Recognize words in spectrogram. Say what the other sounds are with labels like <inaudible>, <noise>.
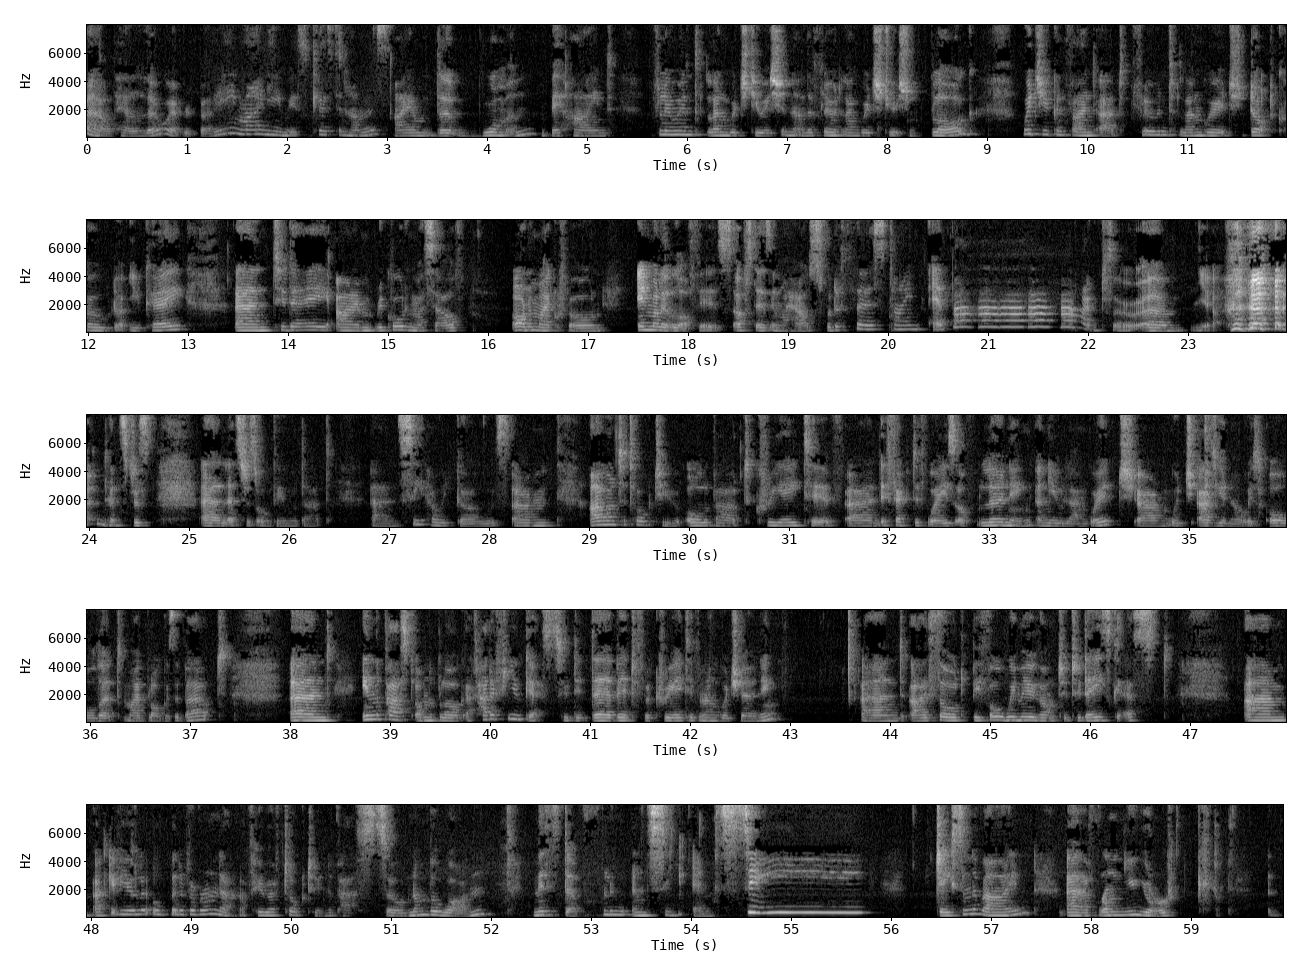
Well, hello everybody. My name is Kerstin Hammes. I am the woman behind Fluent Language Tuition and the Fluent Language Tuition blog, which you can find at fluentlanguage.co.uk. And today I'm recording myself on a microphone in my little office upstairs in my house for the first time ever. So um, yeah, <laughs> let's just uh, let's just all deal with that and see how it goes. Um, I want to talk to you all about creative and effective ways of learning a new language, um, which, as you know, is all that my blog is about. And in the past on the blog, I've had a few guests who did their bit for creative language learning. And I thought before we move on to today's guest, um, I'd give you a little bit of a rundown of who I've talked to in the past. So, number one, Mr. Fluency MC, Jason Levine uh, from New York.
